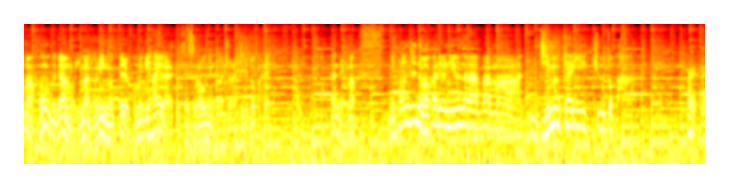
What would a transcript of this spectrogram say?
まあ、本国ではもう今ノリに乗ってるコメディ俳優なんですよ。セスローゲンとかジョナヒルとかね。なんで、まあ、日本人の分かるように言うならば、まあ、ジム・キャリー級とか、はい。はい。は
